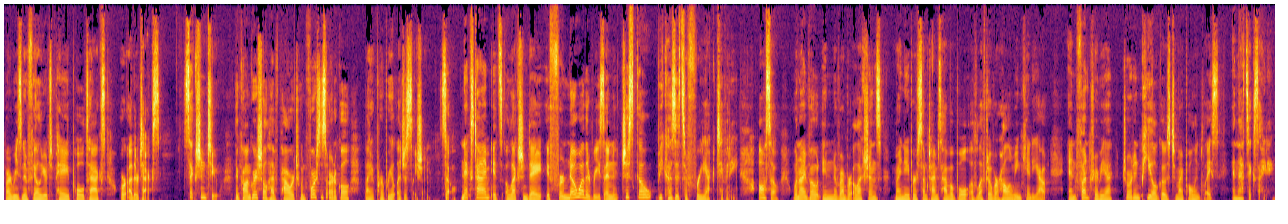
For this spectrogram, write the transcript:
by reason of failure to pay poll tax or other tax. Section 2. The Congress shall have power to enforce this article by appropriate legislation. So, next time it's election day, if for no other reason, just go because it's a free activity. Also, when I vote in November elections, my neighbors sometimes have a bowl of leftover Halloween candy out. And fun trivia, Jordan Peele goes to my polling place, and that's exciting.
